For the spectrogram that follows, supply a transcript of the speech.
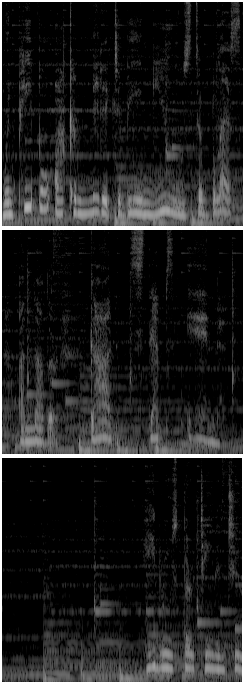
When people are committed to being used to bless another, God steps in. Hebrews 13 and 2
